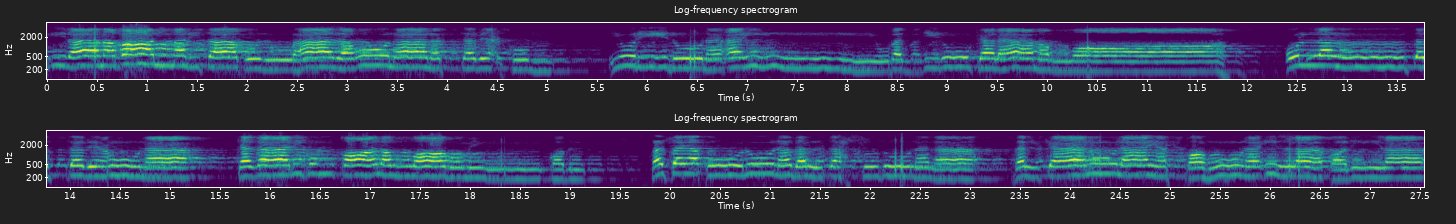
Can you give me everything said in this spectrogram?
إلى مغانم لتاخذوها ذرونا نتبعكم. يريدون أن يبدلوا كلام الله. قل لن تتبعونا. كذلكم قال الله من قبل. فسيقولون بل تحسدوننا بل كانوا لا يفقهون إلا قليلا.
